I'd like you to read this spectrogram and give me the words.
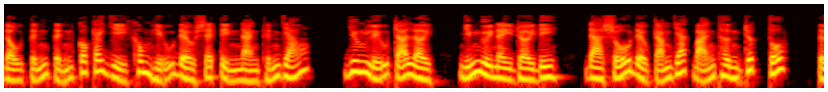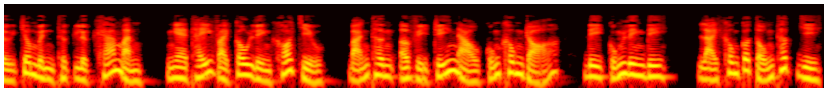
đậu tỉnh tỉnh có cái gì không hiểu đều sẽ tìm nàng thỉnh giáo. Dương Liễu trả lời, những người này rời đi, đa số đều cảm giác bản thân rất tốt, tự cho mình thực lực khá mạnh, nghe thấy vài câu liền khó chịu, bản thân ở vị trí nào cũng không rõ, đi cũng liên đi, lại không có tổn thất gì.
